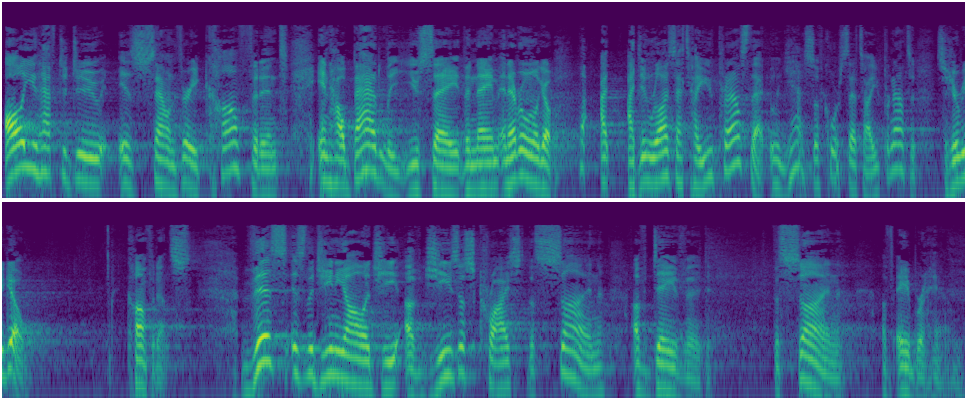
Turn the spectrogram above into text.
All you have to do is sound very confident in how badly you say the name, and everyone will go, well, I, I didn't realize that's how you pronounce that. Well, yes, of course, that's how you pronounce it. So here we go. Confidence. This is the genealogy of Jesus Christ, the son of David the son of Abraham.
